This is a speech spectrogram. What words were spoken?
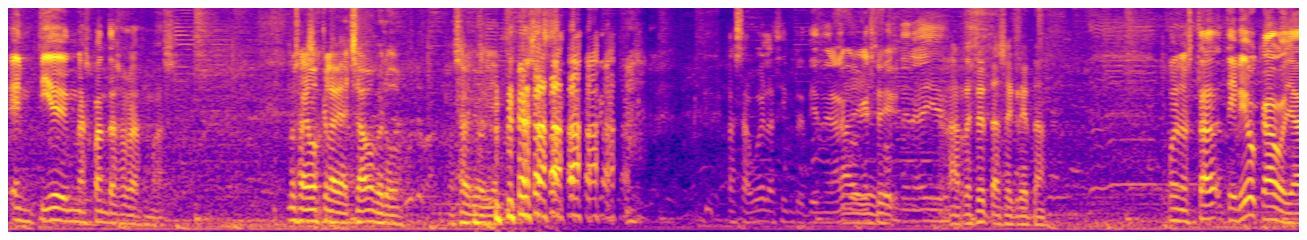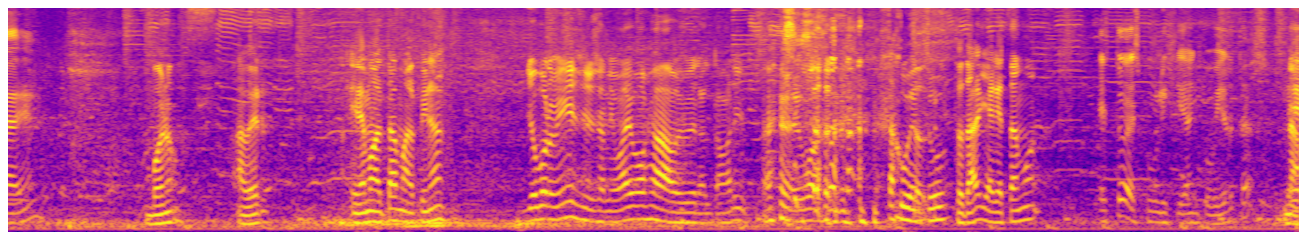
en pie unas cuantas horas más. No sabemos que la había echado, pero nos ha venido bien. Las abuelas siempre tienen algo Ahí, que sí. esconden ahí. ¿eh? La receta secreta. Bueno, está, te veo cao ya, ¿eh? Bueno, a ver. Iremos al Tama al final. Yo por mí, si os animáis, vamos a beber al tamarit. Igual. Esta juventud. Total, ya que estamos. ¿Esto es publicidad encubierta? No. Eh,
